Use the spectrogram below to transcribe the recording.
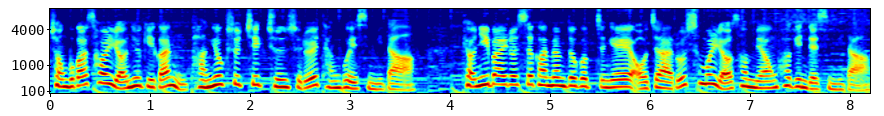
정부가 설 연휴 기간 방역 수칙 준수를 당부했습니다. 변이 바이러스 감염도 급증해 어제 하루 26명 확인됐습니다.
